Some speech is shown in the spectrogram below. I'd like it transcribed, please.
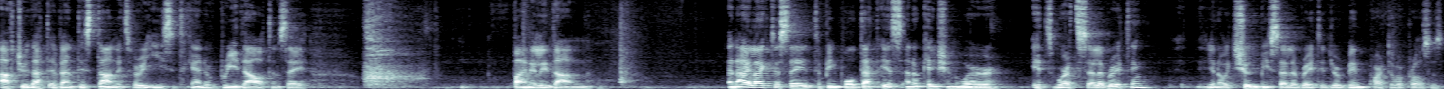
After that event is done it's very easy to kind of breathe out and say finally done. And I like to say to people that is an occasion where it's worth celebrating you know it should be celebrated you've been part of a process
